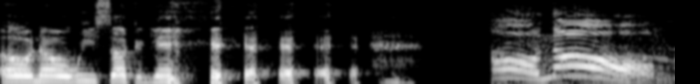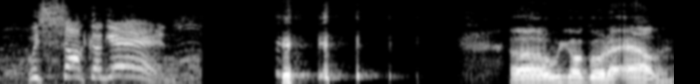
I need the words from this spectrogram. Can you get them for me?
Oh no, we suck again. Oh no! We suck again! uh, we're gonna go to Alan.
